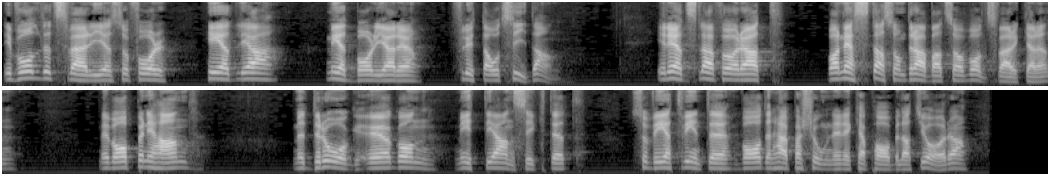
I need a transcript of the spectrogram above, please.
i våldets Sverige så får hedliga medborgare flytta åt sidan. I rädsla för att vara nästa som drabbats av våldsverkaren. Med vapen i hand, med drogögon mitt i ansiktet, så vet vi inte vad den här personen är kapabel att göra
